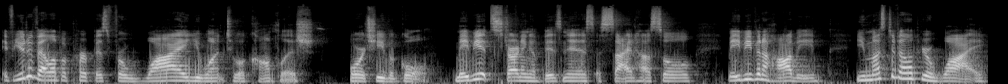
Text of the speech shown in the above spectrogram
if you develop a purpose for why you want to accomplish or achieve a goal, maybe it's starting a business, a side hustle, maybe even a hobby, you must develop your why,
